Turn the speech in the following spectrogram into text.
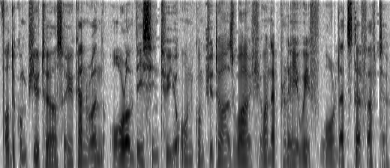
for the computer, so you can run all of this into your own computer as well if you want to play with all that stuff after.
